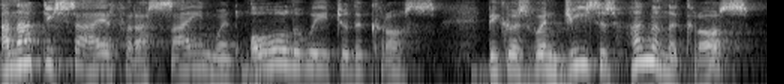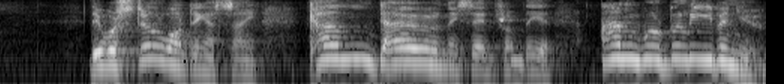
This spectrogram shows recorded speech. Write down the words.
And that desire for a sign went all the way to the cross. Because when Jesus hung on the cross, they were still wanting a sign. Come down, they said from there, and we'll believe in you.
